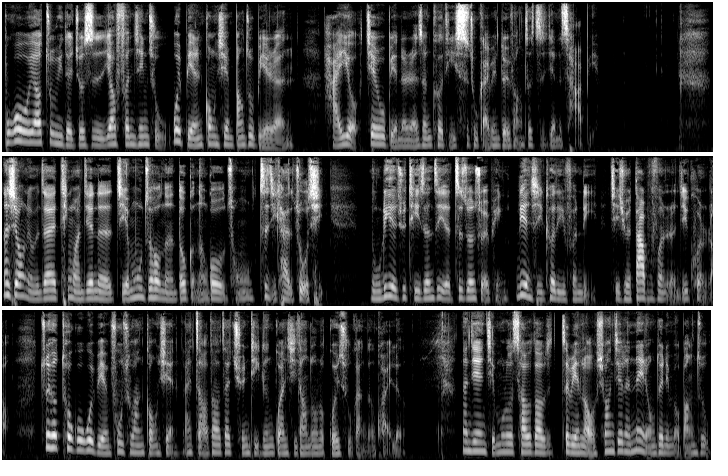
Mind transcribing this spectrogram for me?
不过要注意的就是要分清楚为别人贡献、帮助别人，还有介入别人的人生课题，试图改变对方这之间的差别。那希望你们在听完今天的节目之后呢，都能够从自己开始做起，努力的去提升自己的自尊水平，练习课题分离，解决大部分人际困扰，最后透过为别人付出和贡献，来找到在群体跟关系当中的归属感跟快乐。那今天节目都差不多到这边喽，希望今天的内容对你们有帮助。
